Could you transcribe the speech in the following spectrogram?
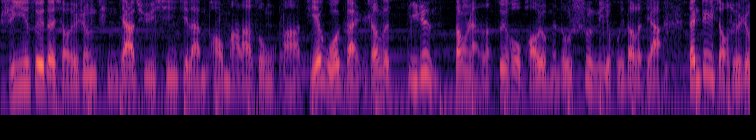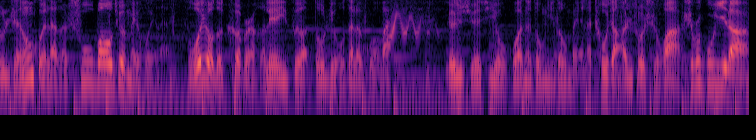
十一岁的小学生请假去新西兰跑马拉松啊，结果赶上了地震。当然了，最后跑友们都顺利回到了家，但这小学生人回来了，书包却没回来，所有的课本和练习册都留在了国外，跟学习有关的东西都没了。臭小子，你说实话，是不是故意的？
